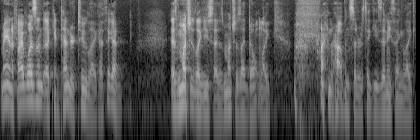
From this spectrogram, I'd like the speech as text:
man, if I wasn't a contender too, like I think I'd as much as like you said, as much as I don't like Ryan Robinson or think he's anything like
